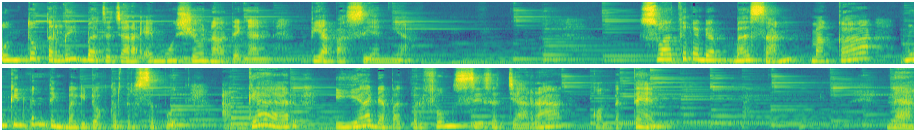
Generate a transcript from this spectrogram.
untuk terlibat secara emosional dengan tiap pasiennya. Suatu pembebasan maka mungkin penting bagi dokter tersebut agar ia dapat berfungsi secara kompeten. Nah,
